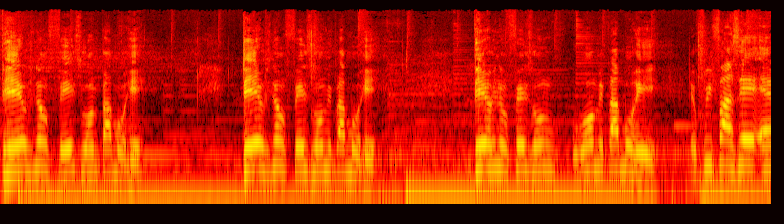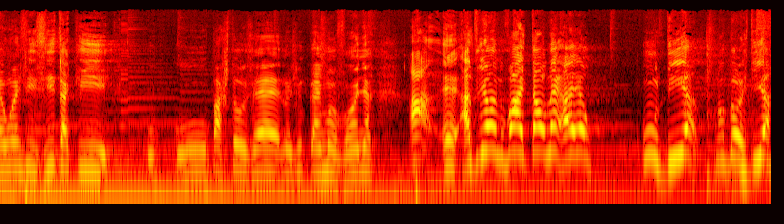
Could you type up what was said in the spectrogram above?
Deus não fez o homem para morrer. Deus não fez o homem para morrer. Deus não fez o homem, o para morrer. Eu fui fazer é, uma visita aqui, o, o pastor Zé, junto com a irmã Vânia. Ah, é, Adriano, vai e tal, né? Aí eu, um dia, não dois dias,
